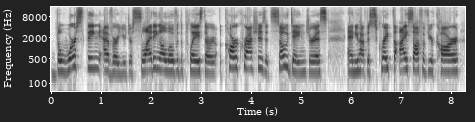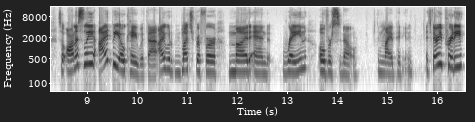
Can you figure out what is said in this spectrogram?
the worst thing ever. You're just sliding all over the place. There are car crashes. It's so dangerous. And you have to scrape the ice off of your car. So, honestly, I'd be okay with that. I would much prefer mud and rain over snow, in my opinion. It's very pretty.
